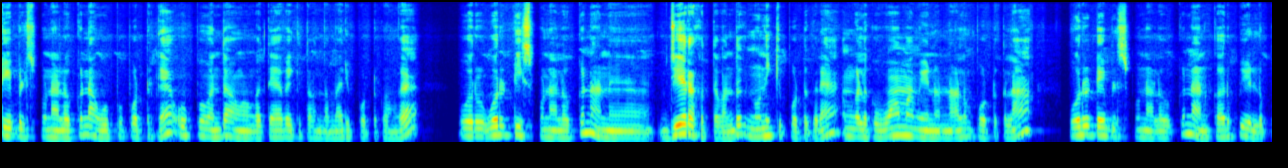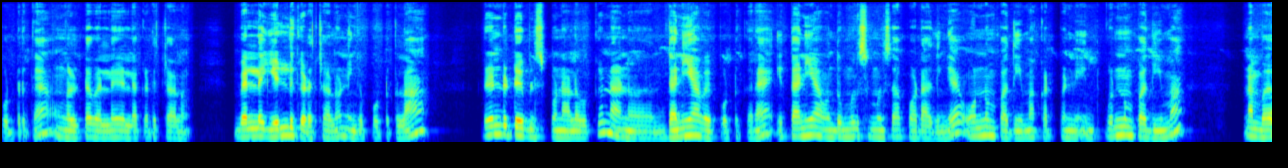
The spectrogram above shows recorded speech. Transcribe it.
டேபிள் ஸ்பூன் அளவுக்கு நான் உப்பு போட்டிருக்கேன். உப்பு வந்து அவங்கவுங்க தேவைக்கு தகுந்த மாதிரி போட்டுக்கோங்க. ஒரு ஒரு டீஸ்பூன் அளவுக்கு நான் ஜீரகத்தை வந்து நுணுக்கி போட்டுக்கிறேன். உங்களுக்கு ஓமம் வேணும்னாலும் போட்டுக்கலாம். ஒரு டேபிள் ஸ்பூன் அளவுக்கு நான் கருப்பு எள்ளு போட்டிருக்கேன். உங்கள்கிட்ட வெள்ளை எள்ளை கிடைச்சாலும் வெள்ளை எள்ளு கிடைச்சாலும் நீங்கள் போட்டுக்கலாம். ரெண்டு டேபிள் ஸ்பூன் அளவுக்கு நான் தனியாவை போட்டுக்கிறேன். தனியாக வந்து முழுசு முழுசாக போடாதீங்க. ஒன்றும் பதியமாக கட் பண்ணி ஒன்றும் பதியமாக நம்ம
